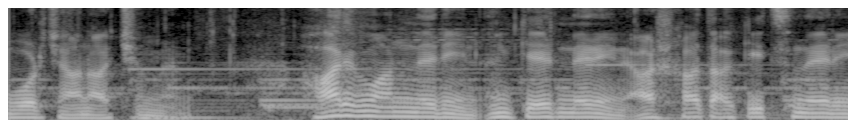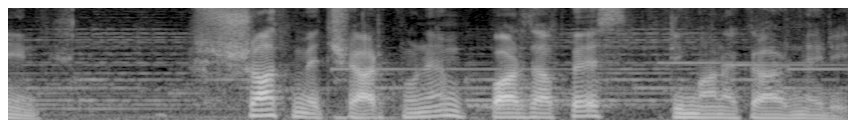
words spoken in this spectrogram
որ ճանաչում եմ։ Հարևաններին, ընկերներին, աշխատակիցներին շատ մեծ շարք ունեմ պարզապես դիմանկարների։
